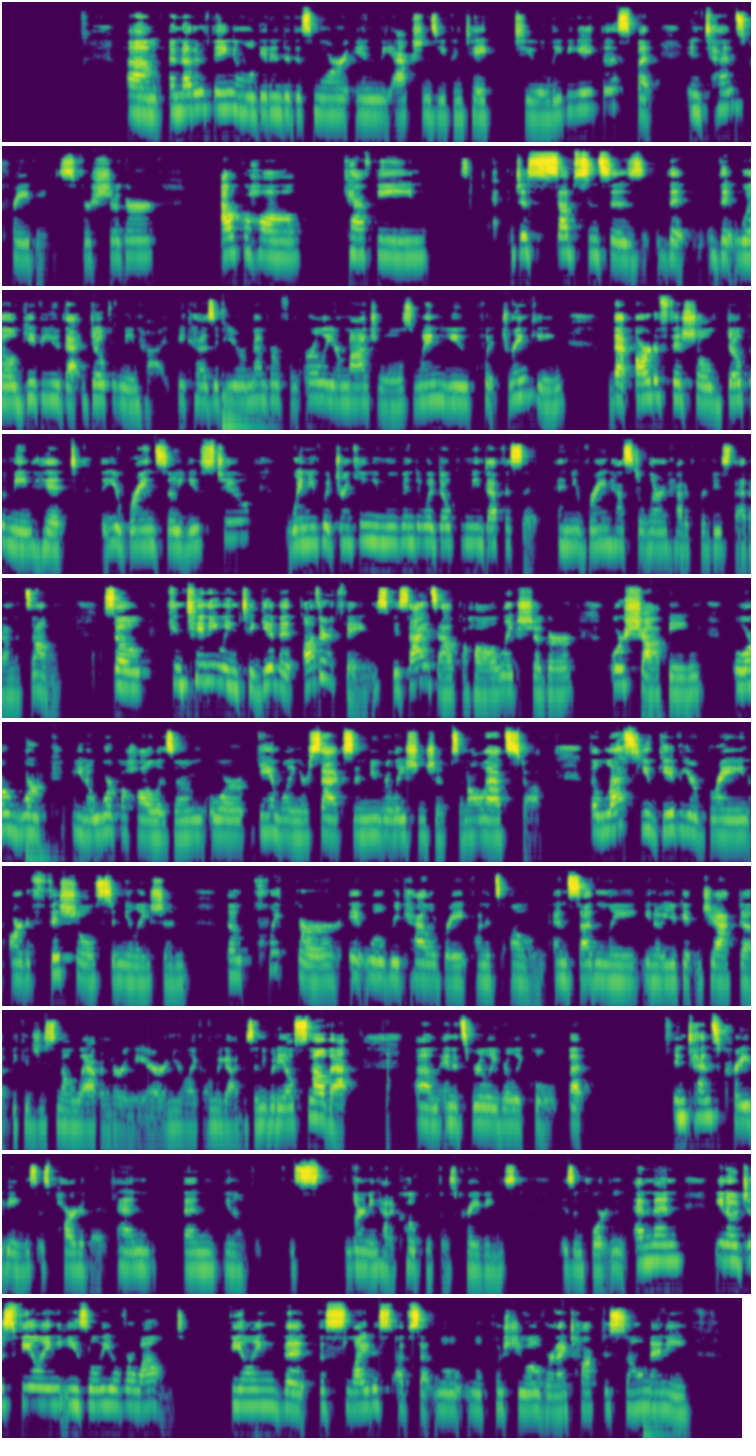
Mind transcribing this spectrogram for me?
Um, another thing, and we'll get into this more in the actions you can take to alleviate this, but intense cravings for sugar, alcohol, caffeine, just substances that that will give you that dopamine high. Because if you remember from earlier modules when you quit drinking that artificial dopamine hit that your brain's so used to when you quit drinking you move into a dopamine deficit and your brain has to learn how to produce that on its own so continuing to give it other things besides alcohol, like sugar or shopping or work, you know, workaholism or gambling or sex and new relationships and all that stuff. The less you give your brain artificial stimulation, the quicker it will recalibrate on its own. And suddenly, you know, you're getting jacked up because you smell lavender in the air and you're like, oh my God, does anybody else smell that? Um, and it's really, really cool. But intense cravings is part of it. And then you know learning how to cope with those cravings is important. And then you know just feeling easily overwhelmed feeling that the slightest upset will will push you over. And i talk to so many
